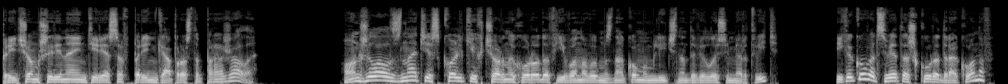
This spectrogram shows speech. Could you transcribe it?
Причем ширина интересов паренька просто поражала. Он желал знать, и скольких черных уродов его новым знакомым лично довелось умертвить, и какого цвета шкура драконов,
